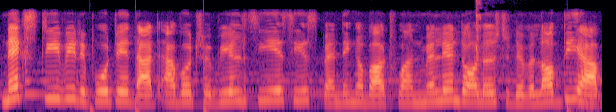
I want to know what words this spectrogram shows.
Next TV reported that Abbott revealed GAC is spending about $1 million to develop the app.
